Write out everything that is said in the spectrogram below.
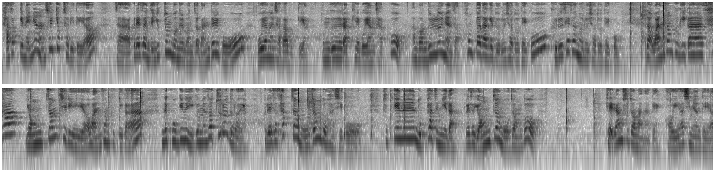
5개 내면 실격 처리돼요. 자 그래서 이제 6등분을 먼저 만들고 모양을 잡아 볼게요. 동그랗게 모양 잡고 한번 누르면서 손바닥에 누르셔도 되고 그릇에서 누르셔도 되고 그다음 완성 크기가 4 0.7이에요 완성 크기가 근데 고기는 익으면서 줄어들어요 그래서 4.5 정도 하시고 두께는 높아집니다 그래서 0.5 정도 계량 수저만 하게 거의 하시면 돼요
